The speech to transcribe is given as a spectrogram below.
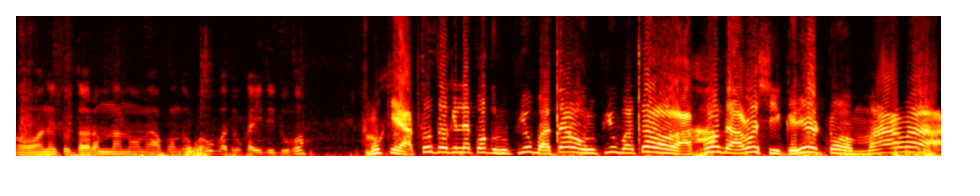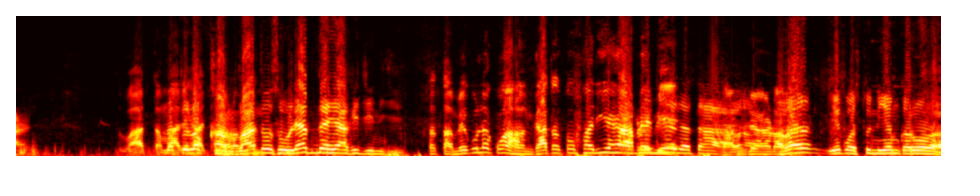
મેં ને તો ધરમ ના નોમે આપણને તો બહુ બધું કહી દીધું હો. હું કહેતો તો કે લે કોક રૂપિયો બતાવો રૂપિયો બતાવો. આખો દાડો સિગરેટો માવા. વાત તમારી પેલો ખંભા તો છોડ્યા જ નહીં આખી જિંદગી. તો તમે કોને કોઈ હંગાત તો ફરીએ આપણે બે જ હતા. હવે એક વસ્તુ નિયમ કરવો હવે.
